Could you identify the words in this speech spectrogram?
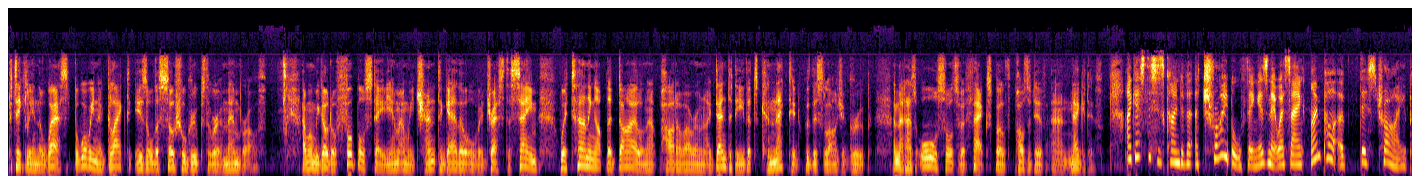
particularly in the West. But what we neglect is all the social groups that we're a member of. And when we go to a football stadium and we chant together or we're dressed the same, we're turning up the dial on that part of our own identity that's connected with this larger group. And that has all sorts of effects, both positive and negative. I guess this is kind of a, a tribal thing, isn't it? We're saying, I'm part of this tribe.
